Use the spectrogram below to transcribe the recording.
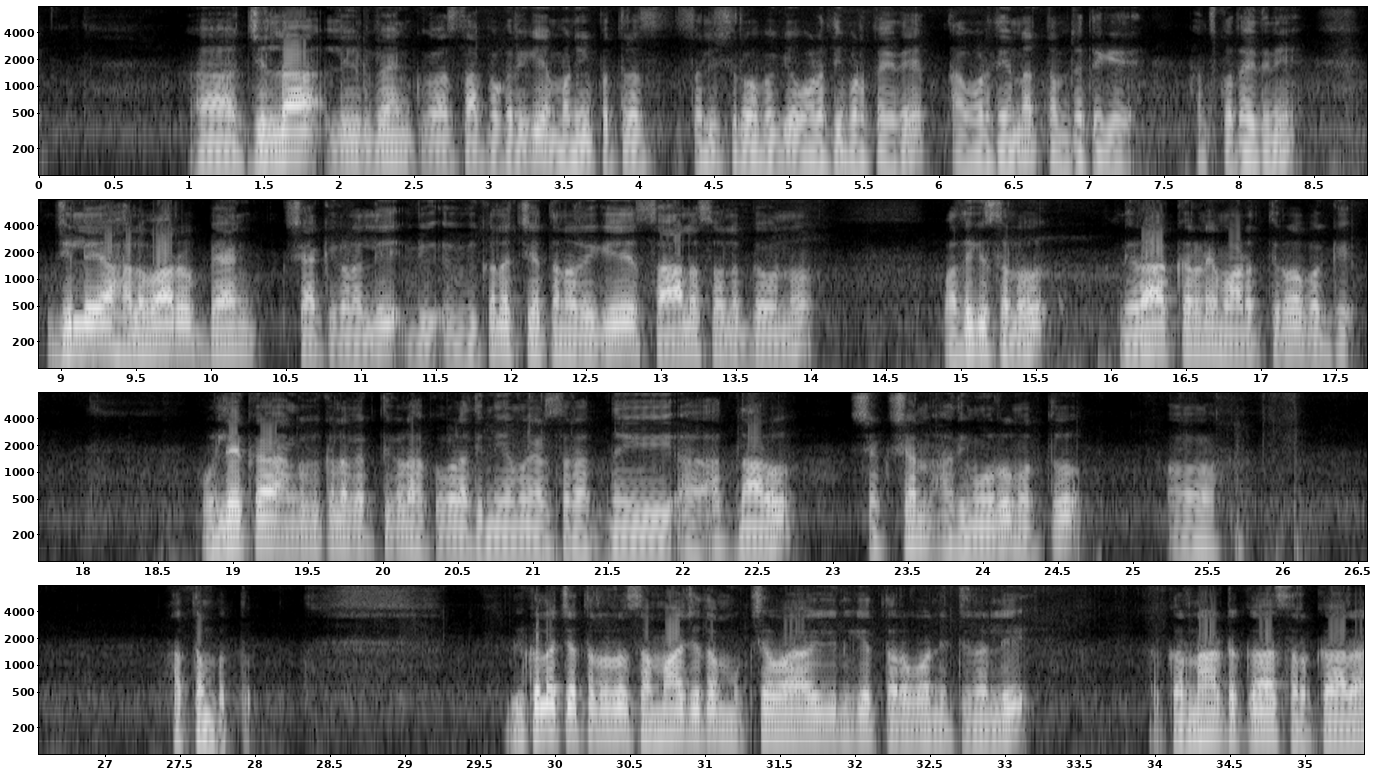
ಜಿಲ್ಲಾ ಲೀಡ್ ಬ್ಯಾಂಕ್ ವ್ಯವಸ್ಥಾಪಕರಿಗೆ ಮನವಿ ಪತ್ರ ಸಲ್ಲಿಸಿರುವ ಬಗ್ಗೆ ವರದಿ ಬರ್ತಾ ಇದೆ. ಆ ವರದಿಯನ್ನು ತಮ್ಮ ಜೊತೆಗೆ ಹಂಚ್ಕೋತಾ ಇದ್ದೀನಿ. ಜಿಲ್ಲೆಯ ಹಲವಾರು ಬ್ಯಾಂಕ್ ಶಾಖೆಗಳಲ್ಲಿ ವಿ, ವಿಕಲಚೇತನರಿಗೆ ಸಾಲ ಸೌಲಭ್ಯವನ್ನು ಒದಗಿಸಲು ನಿರಾಕರಣೆ ಮಾಡುತ್ತಿರುವ ಬಗ್ಗೆ, ಉಲ್ಲೇಖ ಅಂಗವಿಕಲ ವ್ಯಕ್ತಿಗಳ ಹಕ್ಕುಗಳ ಅಧಿನಿಯಮ ಎರಡು ಸಾವಿರದ ಹದಿನೈ ಹದಿನಾರು, ಸೆಕ್ಷನ್ ಹದಿಮೂರು ಮತ್ತು ಹತ್ತೊಂಬತ್ತು. ವಿಕಲಚೇತನರು ಸಮಾಜದ ಮುಖ್ಯವಾಹಿನಿಗೆ ತರುವ ನಿಟ್ಟಿನಲ್ಲಿ ಕರ್ನಾಟಕ ಸರ್ಕಾರ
